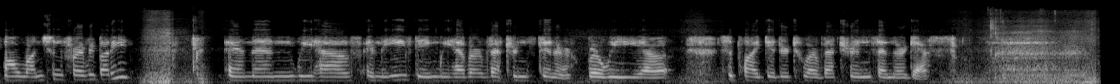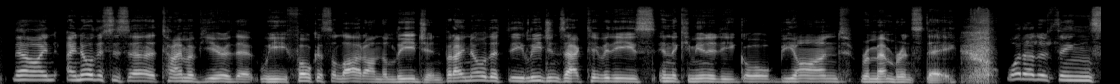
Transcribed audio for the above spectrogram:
small luncheon for everybody, and then we have in the evening we have our veterans dinner where we uh, supply dinner to our veterans and their guests. Now, I, I know this is a time of year that we focus a lot on the Legion, but I know that the Legion's activities in the community go beyond Remembrance Day. What other things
